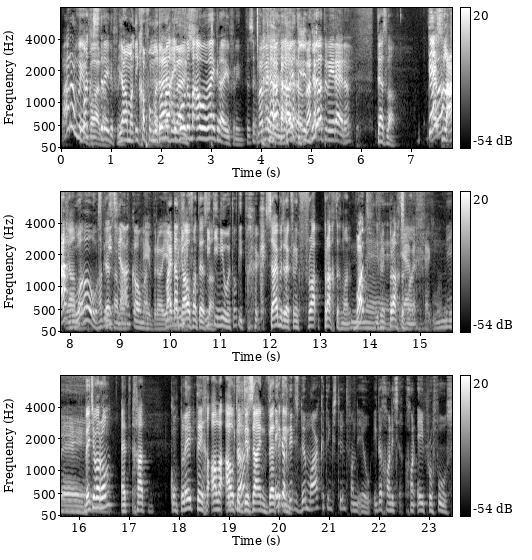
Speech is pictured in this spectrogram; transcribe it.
Waarom word ballen? gestreden, vriend. Ja, man, ik ga voor mijn wil door mijn- ik wil door mijn oude wijk rijden, vriend. Dat is echt Maar met welke auto? Welke auto wil je rijden? Tesla. Tesla? Ja, man. Wow, had ik Tesla, niet zien man. aankomen. Hey, bro, jij maar dan Ik niet, hou van Tesla. niet die nieuwe, toch? Die truck. Cybertruck vind ik fra- prachtig, man. Wat? Die vind ik prachtig, Jij man. bent gek, man. Nee. Weet je waarom? Het gaat compleet tegen alle autodesign-wetten Ik dacht, in. dit is de marketing stunt van de eeuw. Ik dacht gewoon, dit is gewoon April Fool's.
